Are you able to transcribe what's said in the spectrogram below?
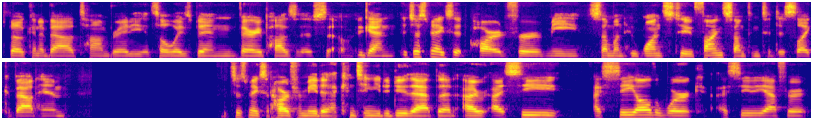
spoken about Tom Brady, it's always been very positive. So again, it just makes it hard for me, someone who wants to find something to dislike about him. It just makes it hard for me to continue to do that. But I, I see, I see all the work, I see the effort,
